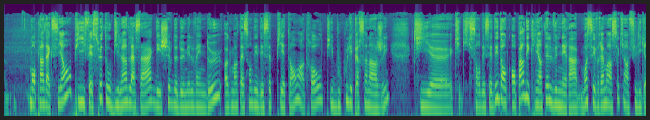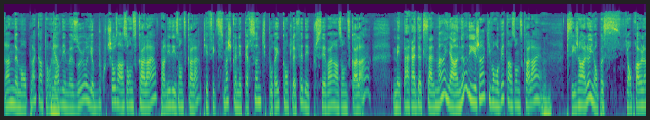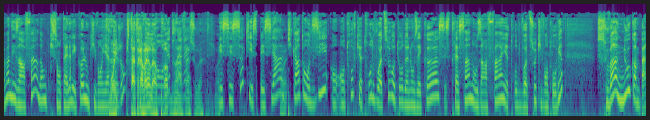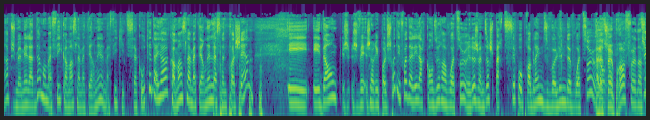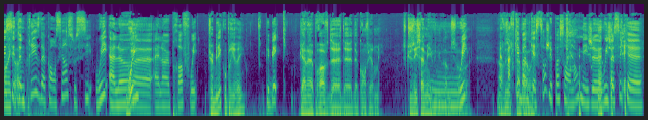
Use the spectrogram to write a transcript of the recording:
mon plan d'action, puis il fait suite au bilan de la SAC, des chiffres de 2022, augmentation des décès de piétons, entre autres, puis beaucoup les personnes âgées qui, euh, qui, qui sont décédées. Donc, on parle des clientèles vulnérables. Moi, c'est vraiment ça qui est en filigrane de mon plan. Quand on regarde les mesures, il y a beaucoup de choses en zone scolaire. Vous parliez des zones scolaires, puis effectivement, je connais personne qui pourrait être contre le fait d'être plus sévère en zone scolaire. Mais paradoxalement, il y en a des gens qui vont vite en zone scolaire. Puis ces gens-là, ils ont pas, ils ont probablement des enfants, donc qui sont allés à l'école ou qui vont y aller Oui, un jour. c'est à travers leurs propres pareil. enfants, souvent. Ouais. Mais c'est ça qui est spécial. Puis quand on dit, on, on trouve qu'il y a trop de voitures autour de nos écoles, c'est stressant, nos enfants, il y a trop de voitures qui vont trop vite. Souvent, nous, comme parents, puis je me mets là-dedans, moi, ma fille commence la maternelle, ma fille qui est ici à côté d'ailleurs, commence la maternelle la semaine prochaine. et, et donc, je, vais, j'aurai pas le choix des fois d'aller la reconduire en voiture. Et là, je vais me dire, je participe au problème du volume de voitures. Elle a-tu un prof euh, dans son école? c'est une prise de conscience aussi. Oui, elle a, Oui? euh, elle a un prof, oui, Public ou privé? public. Puis elle a un prof de, de, de confirmé. Excusez, ça m'est venu comme ça. Oui. vous remarquez, bonne question. J'ai pas son nom, mais je, oui, je sais que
